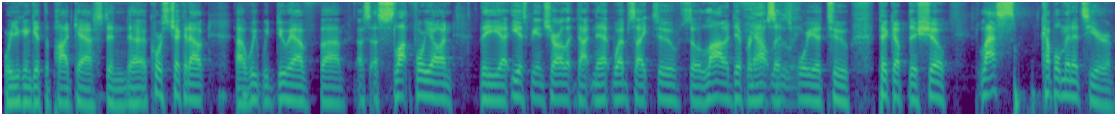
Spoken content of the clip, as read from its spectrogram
where you can get the podcast. And, uh, of course, check it out. Uh, we, we do have uh, a, a, slot for you on the uh, ESPNCharlotte.net website, too. So a lot of different yeah, outlets for you to pick up this show. Last couple minutes here.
